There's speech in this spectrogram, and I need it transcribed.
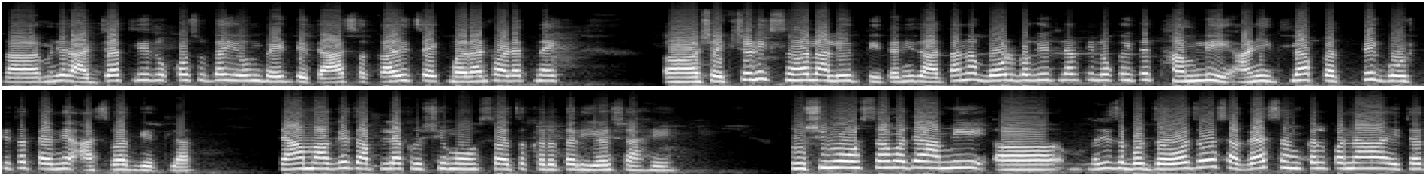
म्हणजे राज्यातली लोक सुद्धा येऊन भेट देते आज सकाळीच एक मराठवाड्यातनं एक शैक्षणिक सहल आली होती. त्यांनी जाताना बोर्ड बघितल्यावर ती लोक इथे थांबली आणि इथल्या प्रत्येक गोष्टीचा त्यांनी आस्वाद घेतला. त्यामागेच आपल्या कृषी महोत्सवाचं खरं तर यश आहे. कृषी महोत्सवामध्ये आम्ही म्हणजे जवळजवळ सगळ्या संकल्पना याच्यात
